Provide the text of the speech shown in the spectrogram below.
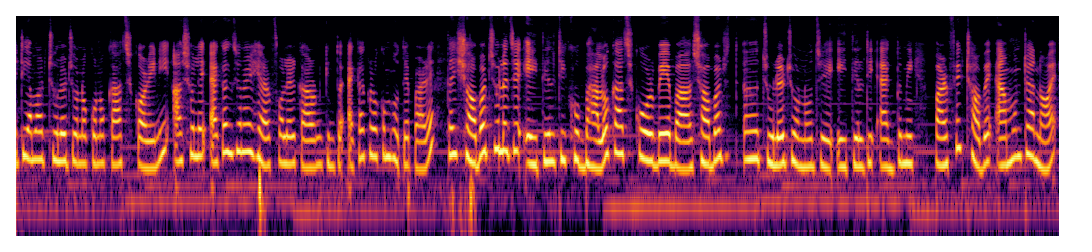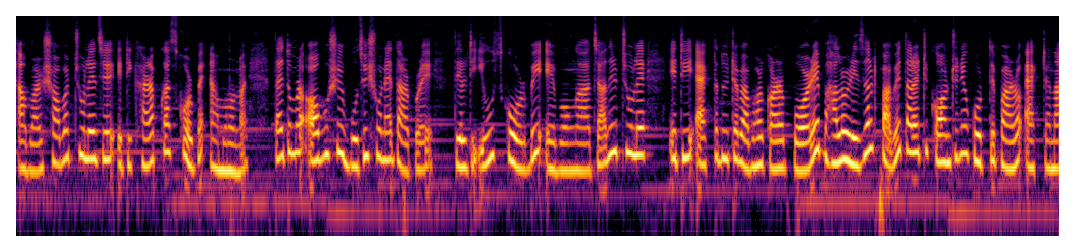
এটি আমার চুলের জন্য কোনো কাজ করেনি। আসলে এক একজনের হেয়ার ফলের কারণ কিন্তু এক এক রকম হতে পারে। তাই সবার চুলে যে এই তেলটি খুব ভালো কাজ করবে বা সবার চুলের জন্য যে এই তেলটি একদমই পারফেক্ট হবে এমনটা নয়। আবার সবার চুলে যে এটি খারাপ কাজ করবে এমনও নয়। তাই তোমরা অবশ্যই বুঝে শুনে তারপরে তেলটি ইউজ করবে এবং যাদের চুলে এটি একটা দুইটা ব্যবহার করার পরে ভালো রেজাল্ট পাবে, তারা এটি কন্টিনিউ করতে পারো একটা না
